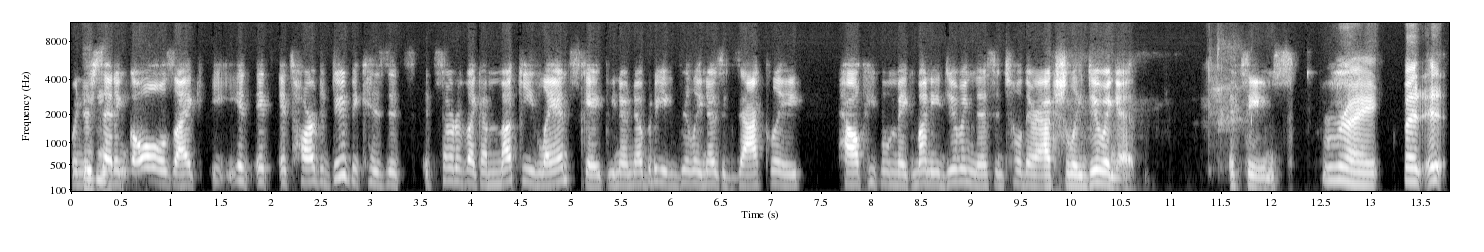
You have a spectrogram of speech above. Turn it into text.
when you're Mhm. setting goals, like it, it, it's hard to do because it's it's sort of like a mucky landscape. You know, nobody really knows exactly how people make money doing this until they're actually doing it. It seems. Right. But it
